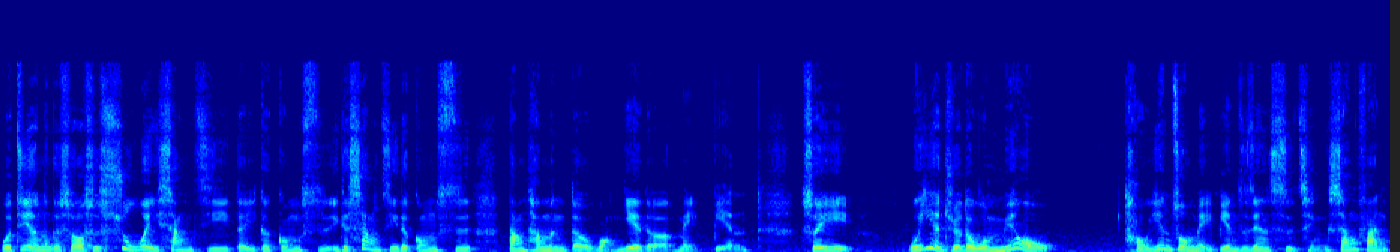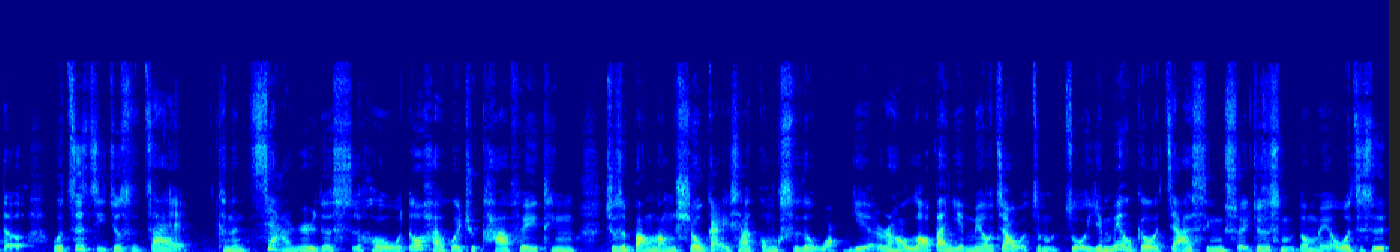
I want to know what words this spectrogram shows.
我记得那个时候是数位相机的一个公司，一个相机的公司当他们的网页的美编，所以我也觉得我没有讨厌做美编这件事情，相反的，我自己就是在。可能假日的时候，我都还会去咖啡厅，就是帮忙修改一下公司的网页。然后老板也没有叫我这么做，也没有给我加薪水，就是什么都没有。我只是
